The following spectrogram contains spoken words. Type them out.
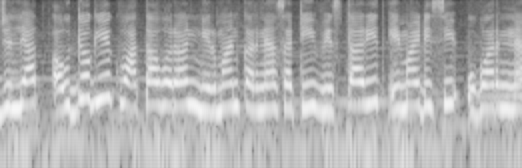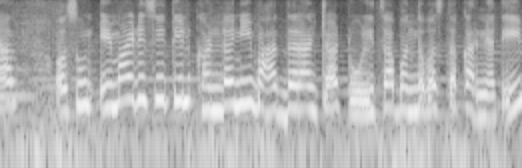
जिल्ह्यात औद्योगिक वातावरण निर्माण करण्यासाठी विस्तारित एम आय डी सी उभारणार असून एम आय डी सीतील खंडणी बहादरांच्या टोळीचा बंदोबस्त करण्यात येईल.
